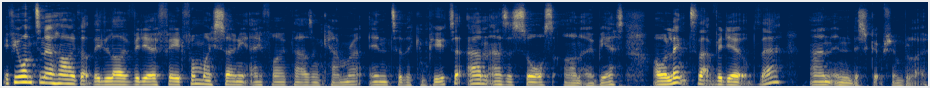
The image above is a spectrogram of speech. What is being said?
If you want to know how I got the live video feed from my Sony a5000 camera into the computer and as a source on OBS, I will link to that video up there and in the description below.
